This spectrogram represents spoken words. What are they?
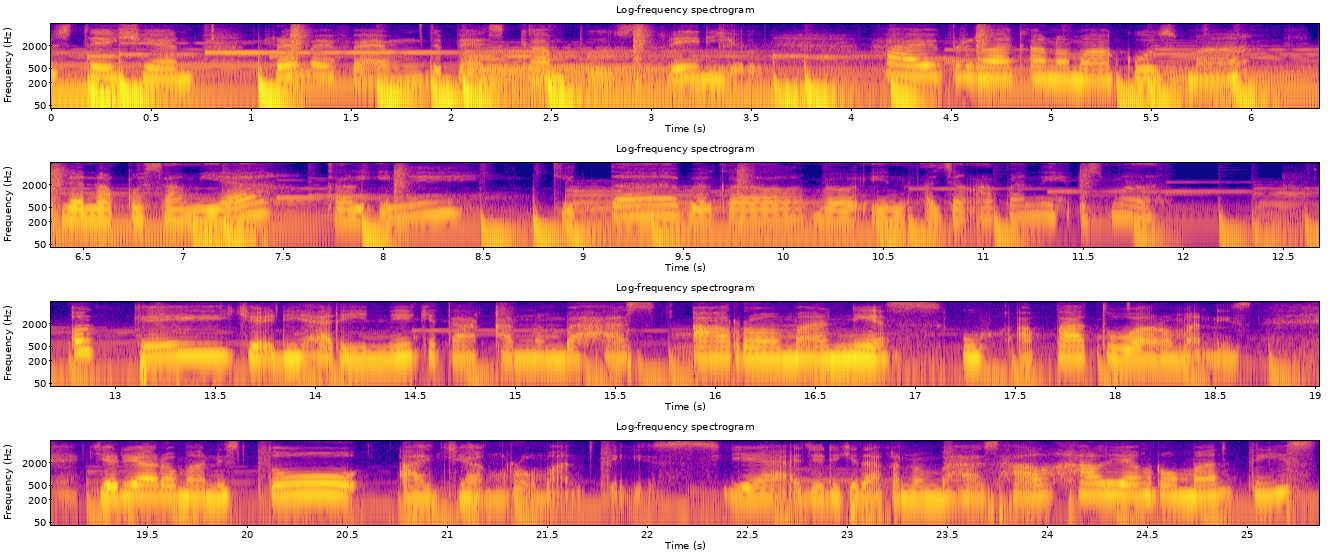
Campus Station Rem FM, the best campus radio. Hai, perkenalkan nama aku Usma. Dan aku Samia. Kali ini kita bakal bawain ajang apa nih, Usma? Oke, jadi hari ini kita akan membahas aromanis. Uh, apa tuh aromanis? Jadi aromanis tuh ajang romantis. Ya, jadi kita akan membahas hal-hal yang romantis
